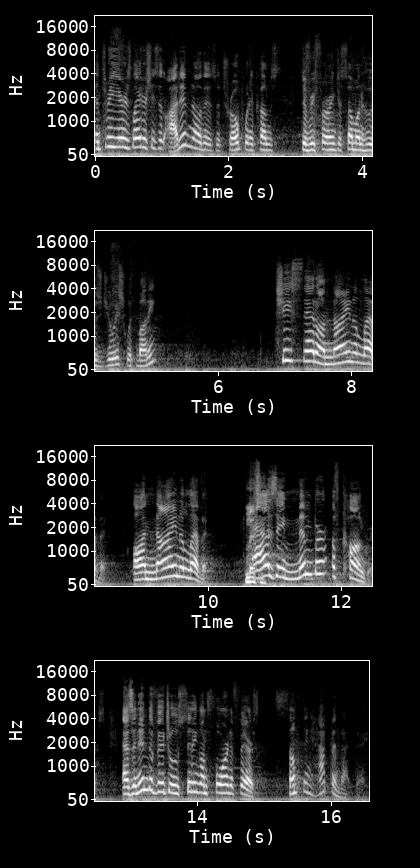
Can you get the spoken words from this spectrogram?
And three years later, she said, I didn't know there's a trope when it comes to referring to someone who is Jewish with money. She said on 9 11, on 9 11, as a member of Congress, as an individual who's sitting on foreign affairs, something happened that day.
